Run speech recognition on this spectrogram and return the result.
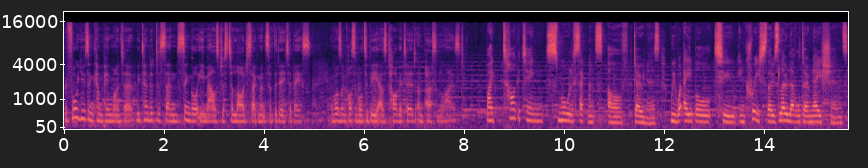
Before using Campaign Monitor, we tended to send single emails just to large segments of the database. It wasn't possible to be as targeted and personalised. By targeting smaller segments of donors, we were able to increase those low-level donations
